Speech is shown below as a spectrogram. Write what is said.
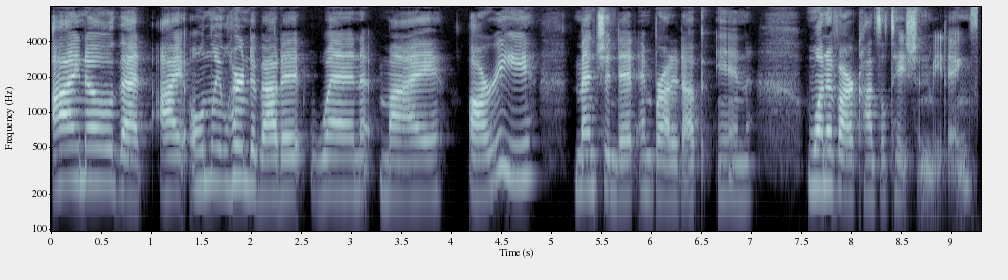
I know that I only learned about it when my RE mentioned it and brought it up in one of our consultation meetings.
